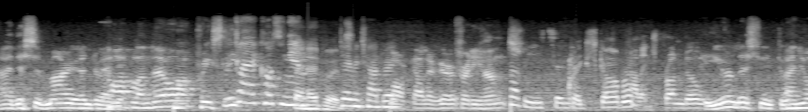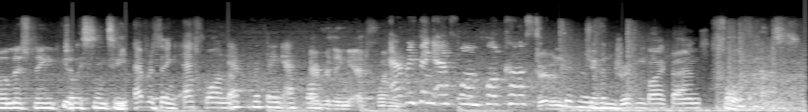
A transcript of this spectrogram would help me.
Hi, this is Mario Andretti. Mark Blundell. Mark Priestley. Claire Cottingham. Ben Edwards. Jamie Chadwick. Mark Gallagher, Freddie Hunt, Bobby Eaton. Craig Scarborough. Alex Brundle. You're listening to And you're listening You're to listening to Everything F1. Everything F1. Everything F1 Everything F1 podcast. driven. Driven Driven by fans. for fans.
